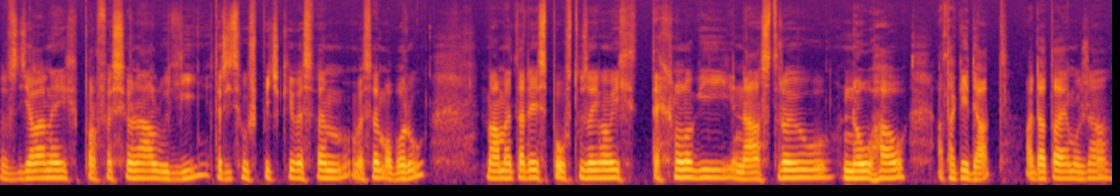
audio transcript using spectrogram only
vzdělaných profesionálů lidí, kteří jsou špičky ve svém, ve svém oboru. Máme tady spoustu zajímavých technologií, nástrojů, know-how a taky dat. A data je možná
